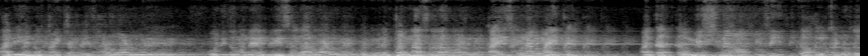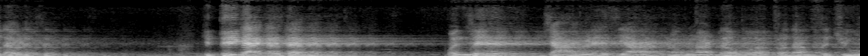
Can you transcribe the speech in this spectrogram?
आणि हे काहीच्या काही झाड वाढवले. कोणी तर म्हणे वीस हजार वाढवले कोणी म्हणे पन्नास हजार वाढवले. काहीच कोणाला माहिती नाही. आणि त्यात कमिशनर ऑफिस इतकं हलकट होतं त्यावेळेस की ती काय करताय म्हणजे ज्या वेळेस या नमुना ड वर प्रधान सचिव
